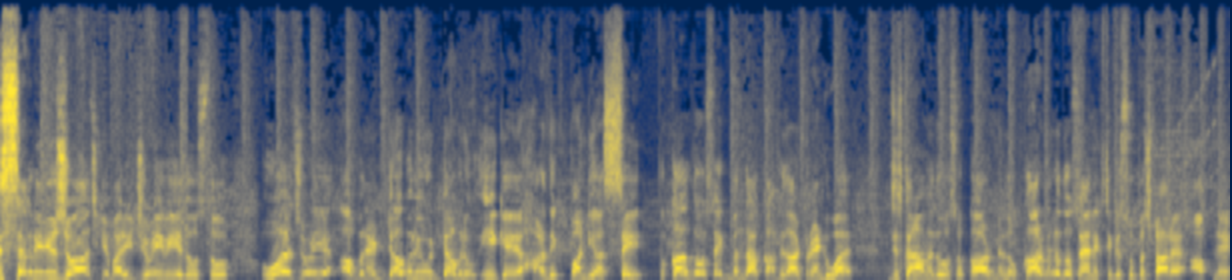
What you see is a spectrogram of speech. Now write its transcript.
इससे अगली न्यूज़ जो आज की हमारी जुड़ी हुई है दोस्तों वो जुड़ी अपने डब्ल्यू डब्ल्यू के हार्दिक पांड्या से। तो कल दोस्तों एक बंदा काफ़ी ज़्यादा ट्रेंड हुआ है, जिसका नाम है दोस्तों कार्मेलो कार्मेलो दोस्तों एनएक्सटी के सुपरस्टार है। आपने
